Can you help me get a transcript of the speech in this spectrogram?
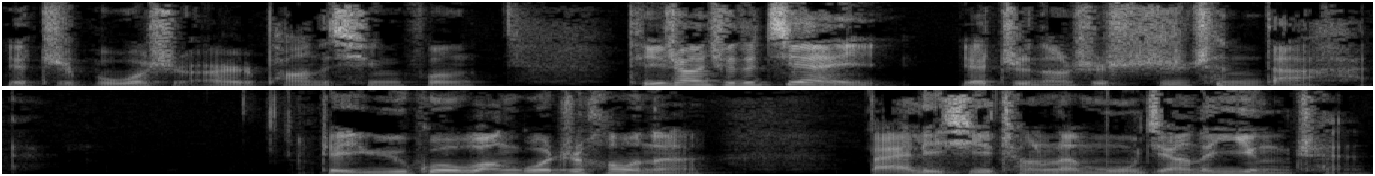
也只不过是耳旁的清风，提上去的建议也只能是石沉大海。这虞国亡国之后呢？百里奚成了木姜的应臣，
